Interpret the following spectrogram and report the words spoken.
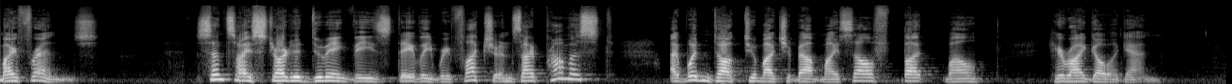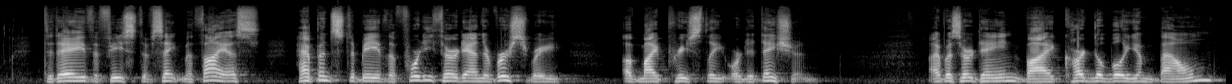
My friends, since I started doing these daily reflections, I promised I wouldn't talk too much about myself, but, well, here I go again. Today, the feast of St. Matthias happens to be the 43rd anniversary of my priestly ordination. I was ordained by Cardinal William Baum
